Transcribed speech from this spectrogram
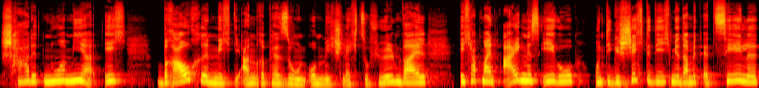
schadet nur mir. Ich brauche nicht die andere Person, um mich schlecht zu fühlen, weil ich habe mein eigenes Ego und die Geschichte, die ich mir damit erzähle,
